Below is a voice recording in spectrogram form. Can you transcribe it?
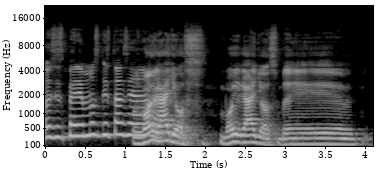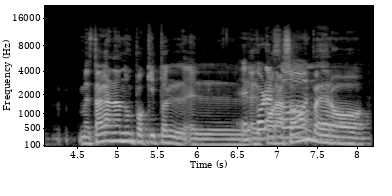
Pues esperemos que esta sea... Pues voy gallos, voy gallos. eh, me está ganando un poquito el, el- El el corazón. corazón. pero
